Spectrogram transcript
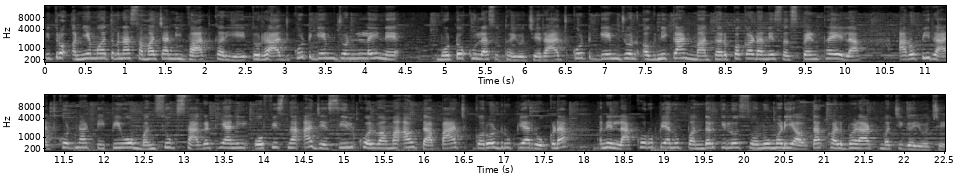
મિત્રો, અન્ય મહત્વના સમાચારની વાત કરીએ તો રાજકોટ ગેમ ઝોન લઈને મોટો ખુલાસો થયો છે. રાજકોટ ગેમ ઝોન અગ્નિકાંડમાં ધરપકડ અને સસ્પેન્ડ થયેલા આરોપી રાજકોટના ટીપીઓ મનસુખ સાગઠિયાની ઓફિસના આજે સીલ ખોલવામાં આવતા પાંચ કરોડ રૂપિયા રોકડા અને લાખો રૂપિયાનું પંદર કિલો સોનું મળી આવતા ખળભળાટ મચી ગયો છે.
